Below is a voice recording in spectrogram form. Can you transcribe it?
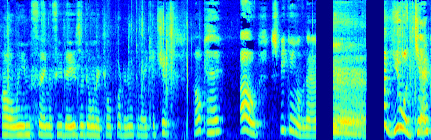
Halloween thing a few days ago, and I teleported into my kitchen. Okay. Oh, speaking of that, not you again.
